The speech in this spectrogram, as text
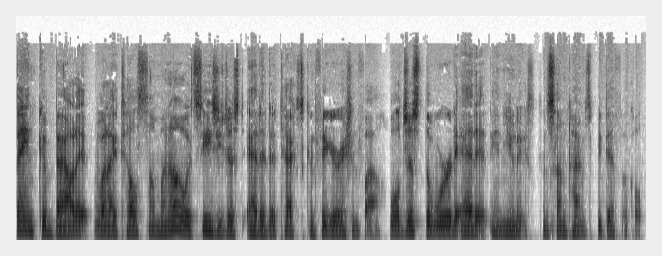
think about it when I tell someone, oh, it's easy, just edit a text configuration file. Well, just the word edit in Unix can sometimes be difficult.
